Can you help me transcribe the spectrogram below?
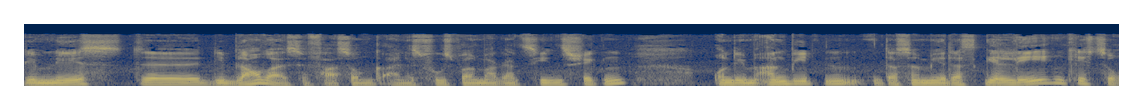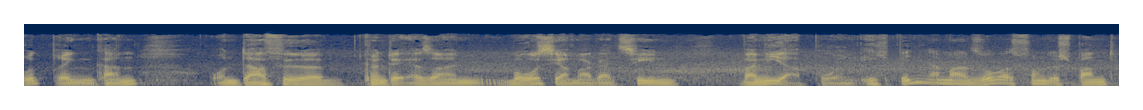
demnächst äh, die blau-weiße Fassung eines Fußballmagazins schicken und ihm anbieten, dass er mir das gelegentlich zurückbringen kann. Und dafür könnte er sein Borussia-Magazin bei mir abholen. Ich bin ja mal sowas von gespannt,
